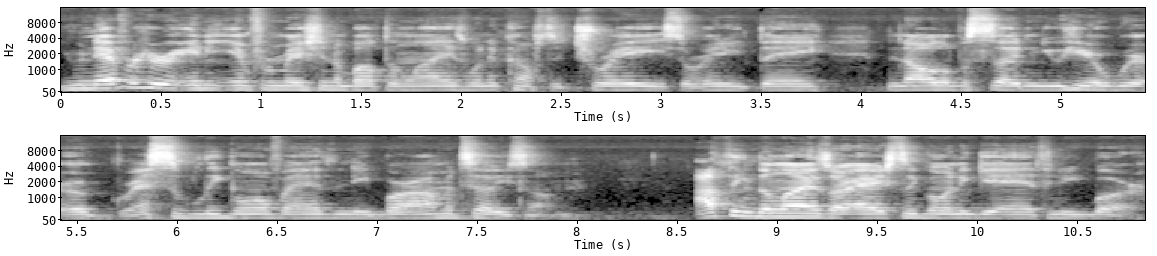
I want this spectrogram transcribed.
you never hear any information about the Lions when it comes to trades or anything. Then all of a sudden you hear we're aggressively going for Anthony Barr. I'm gonna tell you something. I think the Lions are actually going to get Anthony Barr.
